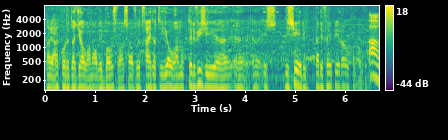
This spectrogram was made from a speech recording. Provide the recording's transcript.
Nou ja, ik hoorde dat Johan alweer boos was over het feit dat die Johan op televisie uh, uh, is. Die serie bij de VPRO geloof ik. Oh,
